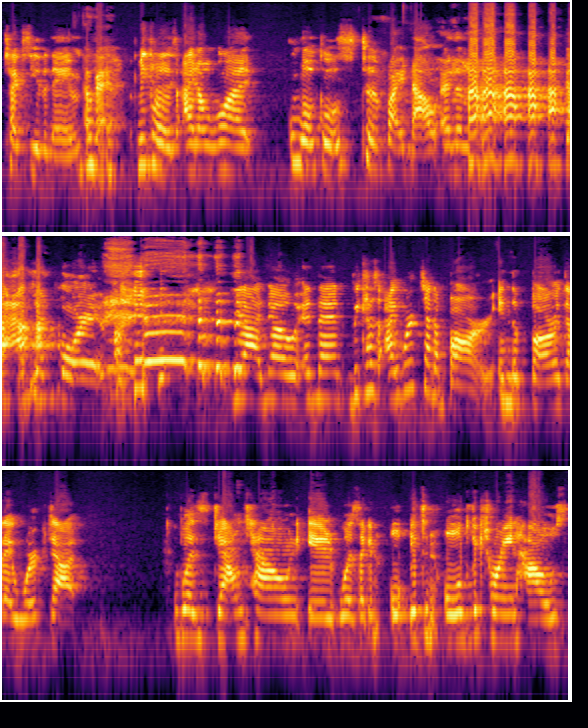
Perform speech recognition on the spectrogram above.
text you the name okay. because I don't want locals to find out and then bag him for it. yeah, no. And then because I worked at a bar, and the bar that I worked at was downtown. It was like an old, it's an old Victorian house.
